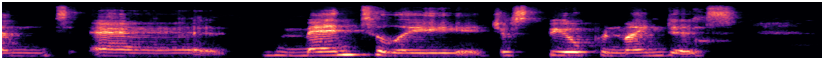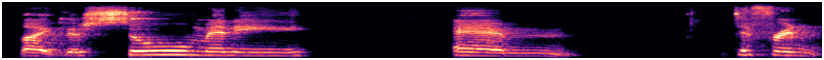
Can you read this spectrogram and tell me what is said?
and uh, mentally, just be open minded. Like, there's so many um, different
